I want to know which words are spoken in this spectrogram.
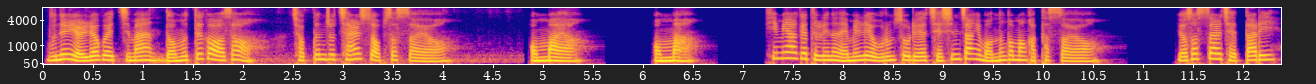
문을 열려고 했지만 너무 뜨거워서 접근조차 할 수 없었어요. 엄마야. 엄마. 희미하게 들리는 에밀리의 울음소리에 제 심장이 멎는 것만 같았어요. 여섯 살 제 딸이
